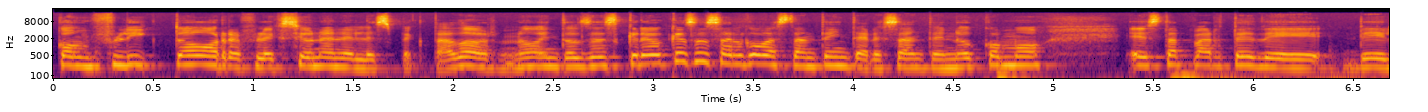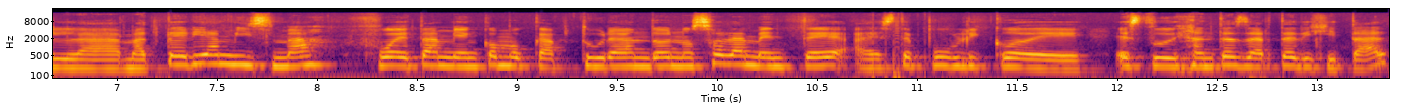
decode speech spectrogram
conflicto o reflexión en el espectador, ¿no? Entonces creo que eso es algo bastante interesante, ¿no? Como esta parte de, de la materia misma fue también como capturando no solamente a este público de estudiantes de arte digital,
